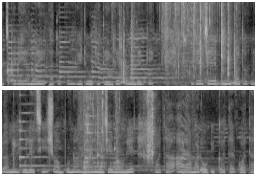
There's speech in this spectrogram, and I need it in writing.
আজকের এই আমার এই এতক্ষণ ভিডিওটি দেখলে তোমাদেরকে যে যে কথাগুলো আমি বলেছি সম্পূর্ণ আমার নিজের মনের কথা আর আমার অভিজ্ঞতার কথা।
